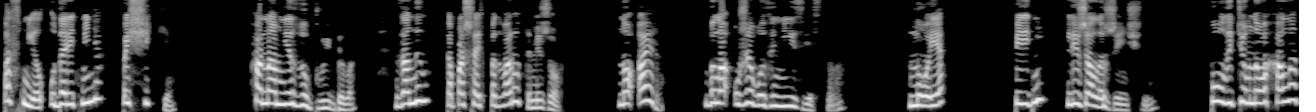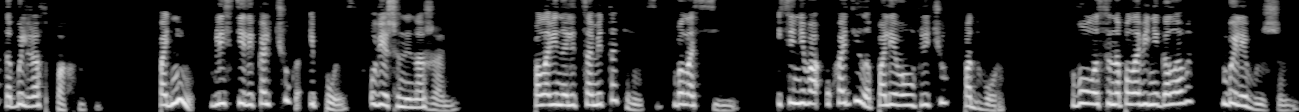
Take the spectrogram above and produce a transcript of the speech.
посмел ударить меня по щеке. Она мне зуб выбила, заныл, копошась под воротами Жор. Но Айра была уже возле неизвестного. Ноя. Перед ней лежала женщина. Полы темного халата были распахнуты. Под ними блестели кольчуга и пояс, увешанный ножами. Половина лица метательницы была синей, и синева уходила по левому плечу под ворот. Волосы на половине головы были выжжены.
